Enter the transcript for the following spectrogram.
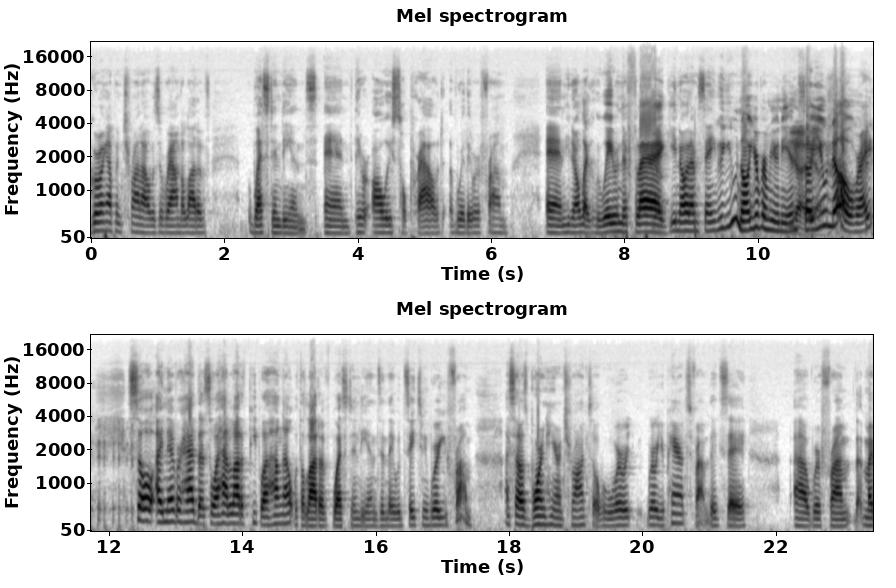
growing up in Toronto, I was around a lot of West Indians, and they were always so proud of where they were from. And you know, like waving their flag, you know what I'm saying? You, you know, you're Bermudian, Yeah, so yeah. you know, right? so I never had that. So I had a lot of people. I hung out with a lot of West Indians, and they would say to me, "Where are you from?" I said, "I was born here in Toronto." Well, where Where are your parents from? They'd say, uh, "We're from." My,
